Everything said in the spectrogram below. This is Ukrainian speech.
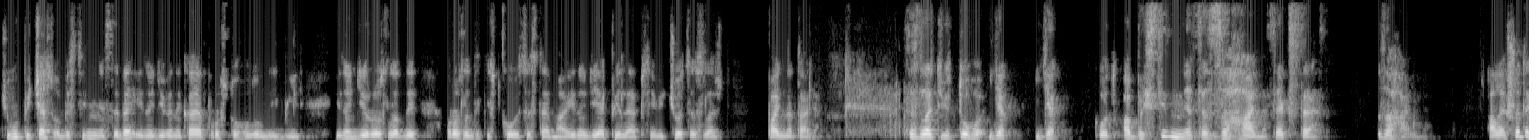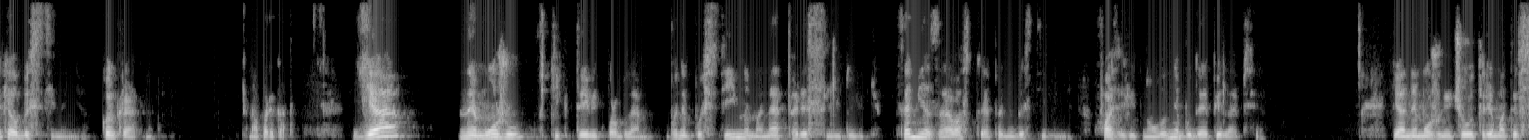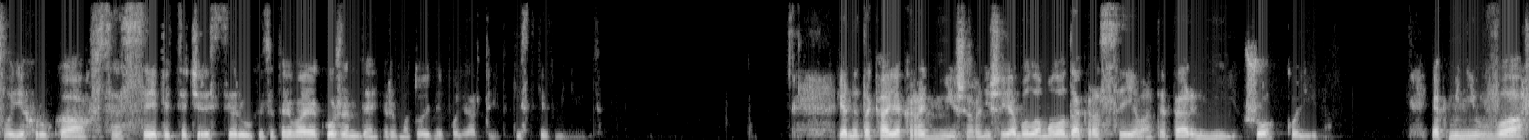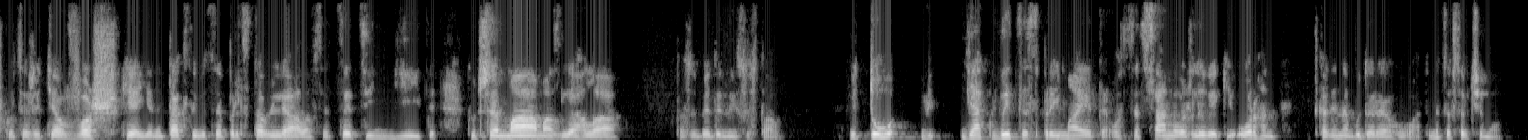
Чому під час обезцінення себе іноді виникає просто головний біль, іноді розлади, розлади кісткової системи, а іноді епілепсія. Від чого це залежить? Пані Наталя, це залежить від того, як, як от обезцінення це загальне, це як стрес. Загальне. Але що таке обезцінення? Конкретно. Наприклад, я не можу втікти від проблем. Вони постійно мене переслідують. Це м'язева степень обезцінення. В фазі відновлення буде епілепсія. Я не можу нічого утримати в своїх руках, все сипеться через ці руки, це триває кожен день. Ревматоїдний поліартрит, кістки змінюються. Я не така, як раніше. Раніше я була молода, красива, тепер ні. Що? Коліна. Як мені важко, це життя важке, я не так собі це представляла, все це ці діти, тут ще мама злягла, та забедений сустав. Від того, як ви це сприймаєте, оце який орган тканина буде реагувати. Ми це все вчимо.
